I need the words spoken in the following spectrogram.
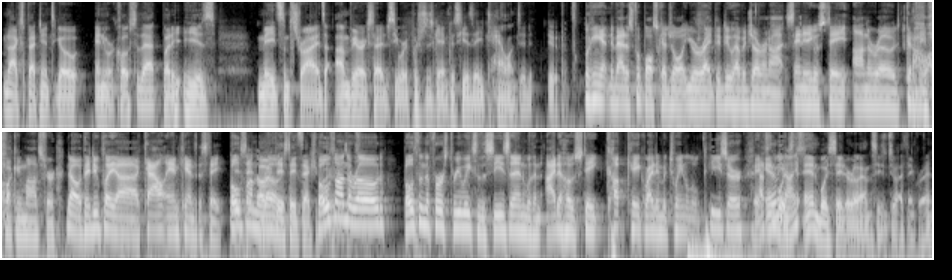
I'm not expecting it to go anywhere close to that, but he, he has made some strides. I'm very excited to see where he pushes his game because he is a talented dude. Looking at Nevada's football schedule, you were right. They do have a juggernaut. San Diego State on the road. Going to be a fucking monster. No, they do play uh, Cal and Kansas State. Both K-State- on the oh, road. K-State's actually both on the road. Both in the first three weeks of the season with an Idaho State cupcake right in between, a little teaser. That's and, be Boise nice. And Boise State early on the season too, I think, right?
